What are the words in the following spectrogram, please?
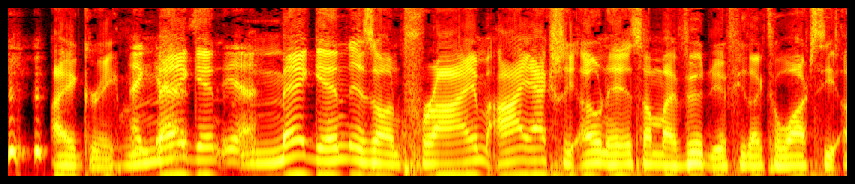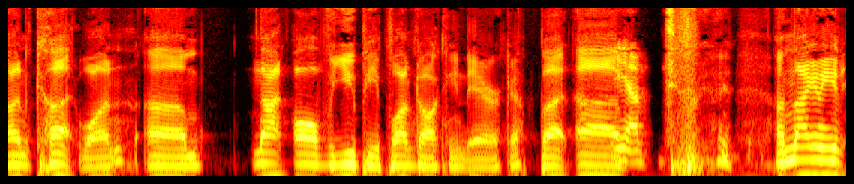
I agree. I Megan yeah. Megan is on Prime. I actually own it. It's on my Vudu if you'd like to watch the uncut one. Um not all of you people. I'm talking to Erica, but uh, yeah, I'm not going to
